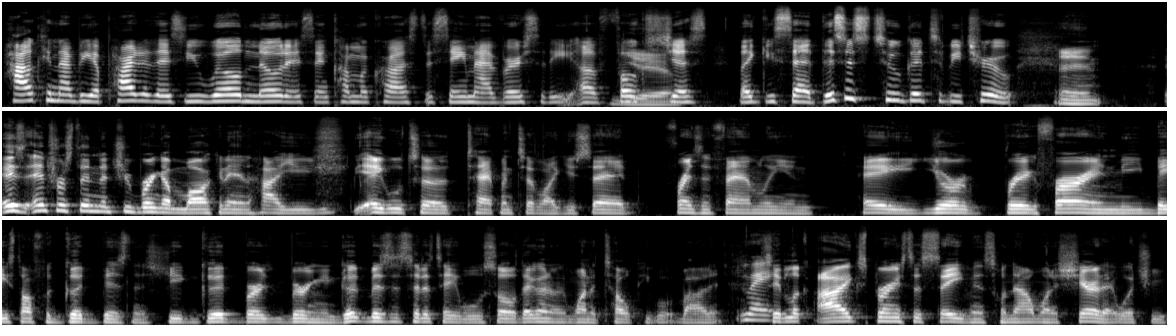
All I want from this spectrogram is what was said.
How can I be a part of this? You will notice and come across the same adversity of folks Yeah. just like you said, this is too good to be true. And it's interesting that you bring up marketing and how you be able to tap into, like you said, friends and family, and hey, you're referring me based off of good business. You good bringing good business to the table, so they're gonna want to tell people about it. Right. Say, look, I experienced the savings, so now I want to share that with you.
